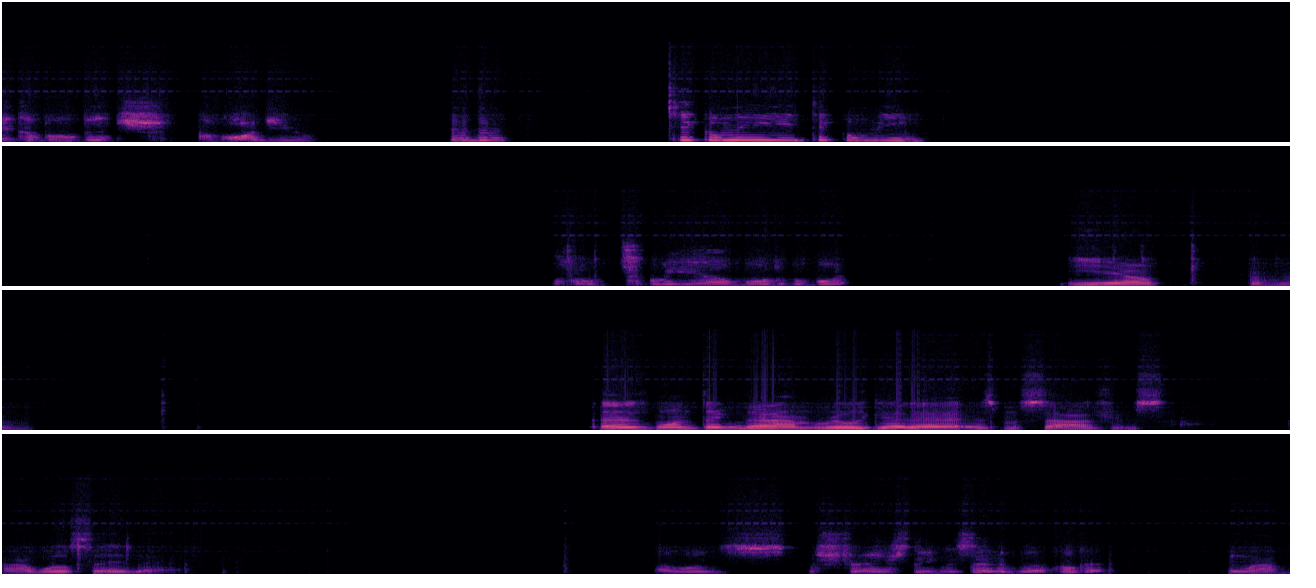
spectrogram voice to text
Peekaboo, bitch. I'm on you. Mm-hmm. tickle me, tickle me. Tickle me elbow, little boy. Yeah. That is one thing that I'm really good at is massages. I will say that. That was a strange thing to say, but okay. Well,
